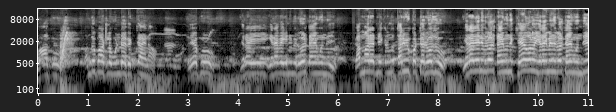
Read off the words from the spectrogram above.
మాకు అందుబాటులో ఉండే వ్యక్తి ఆయన. ఆ. రేపు ఇరవై ఇరవై ఎనిమిది రోజులు టైం ఉంది. బ్రహ్మారెడ్డిని ఇక్కడ తరిమి కొట్టే రోజు ఇరవై ఎనిమిది రోజులు టైం ఉంది. కేవలం ఇరవై ఎనిమిది రోజులు టైం ఉంది.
